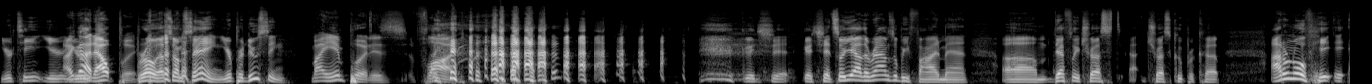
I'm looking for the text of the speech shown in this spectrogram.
Your team, your, I your- got output. bro. That's what I'm saying. You're producing. My input is flawed. Good shit. Good shit. So yeah, the Rams will be fine, man. Um, definitely trust trust Cooper Kupp. I don't know if Hig-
